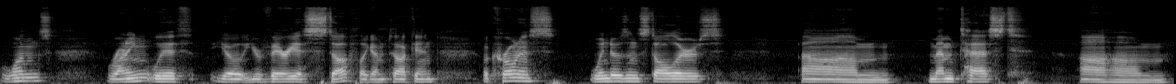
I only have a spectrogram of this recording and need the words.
ones, running with you know, your various stuff, like I'm talking Acronis, Windows installers, um, Memtest. Um,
